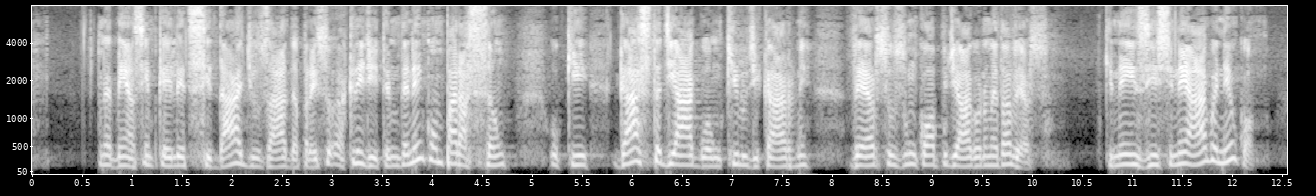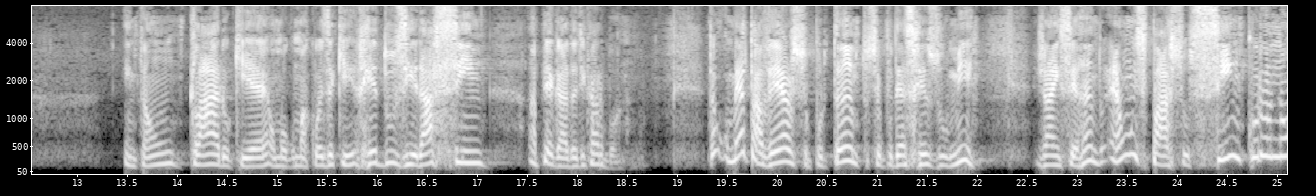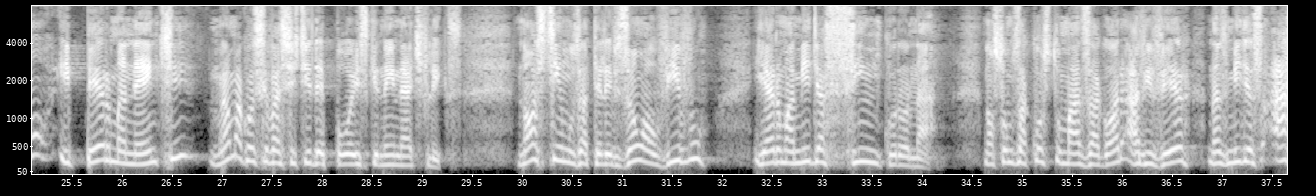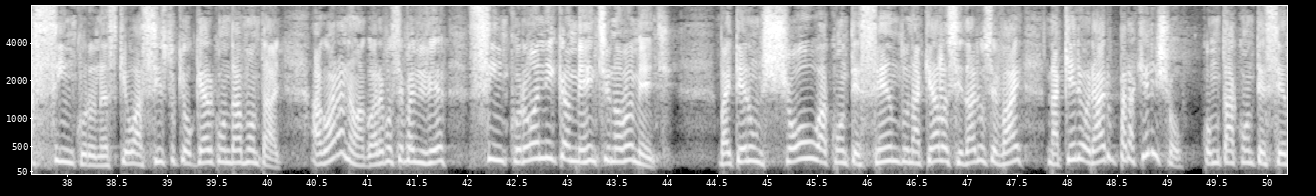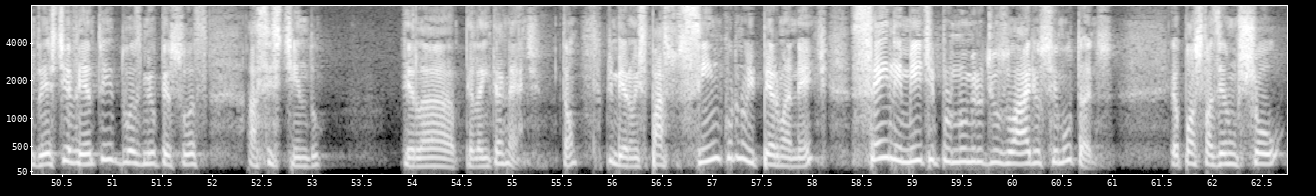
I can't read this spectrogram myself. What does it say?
não é bem assim, porque a eletricidade usada para isso, acredite, não tem nem comparação o que gasta de água um quilo de carne versus um copo de água no metaverso. Que nem existe nem a água e nem o copo. Então, claro que é uma, alguma coisa que reduzirá sim a pegada de carbono. Então, o metaverso, portanto, se eu pudesse resumir, já encerrando, é um espaço síncrono e permanente, não é uma coisa que você vai assistir depois, que nem Netflix. Nós tínhamos a televisão ao vivo e era uma mídia síncrona. Nós somos acostumados agora a viver nas mídias assíncronas, que eu assisto o que eu quero quando dá vontade. Agora não, agora você vai viver sincronicamente novamente. Vai ter um show acontecendo naquela cidade, você vai naquele horário para aquele show, como está acontecendo este evento e duas mil pessoas assistindo pela, pela internet. Então, primeiro, um espaço síncrono e permanente, sem limite para o número de usuários simultâneos. Eu posso fazer um show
